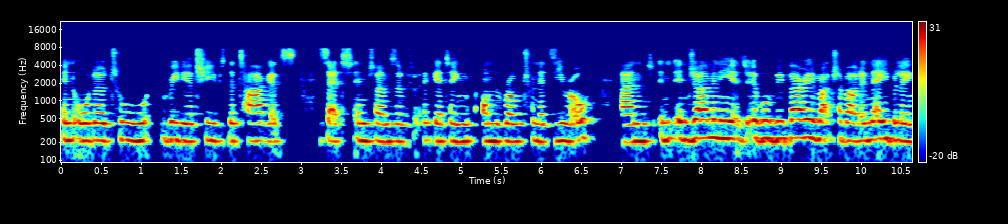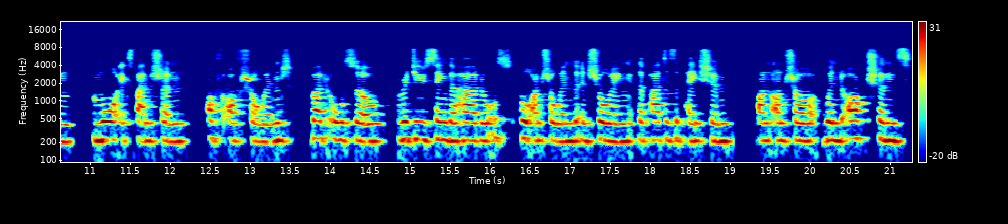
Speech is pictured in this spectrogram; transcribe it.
in order to really achieve the targets set in terms of getting on the road to net zero. And in, in Germany, it, it will be very much about enabling more expansion of offshore wind, but also reducing the hurdles for onshore wind, ensuring the participation on onshore wind auctions,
